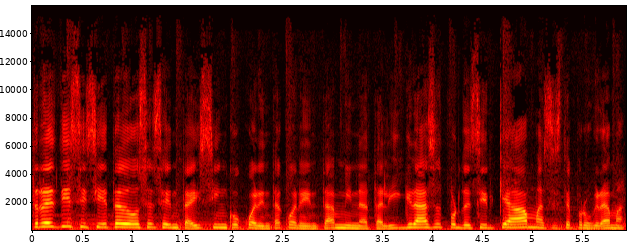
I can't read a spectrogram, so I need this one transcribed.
317-265-4040. Mi Natalie, gracias por decir que amas este programa.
